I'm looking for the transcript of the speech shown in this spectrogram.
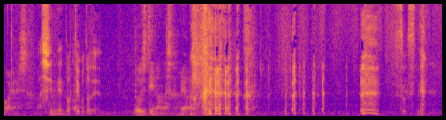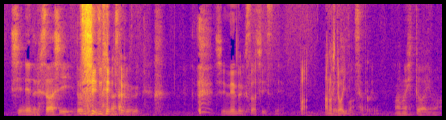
わかりました。まあ、新年度っていうことで。同時 T の話で盛り上がる。そうですね。新年度にふさわしい同時新 T 年度。作。作新年度にふさわしいですね。やっぱあの人は今。あの人は今。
